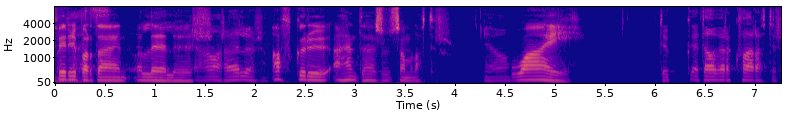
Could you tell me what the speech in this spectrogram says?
fyrir God. bardaginn var leðilegur af hverju að henda þessu saman aftur? Já, why? Þetta á að vera hvar aftur?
